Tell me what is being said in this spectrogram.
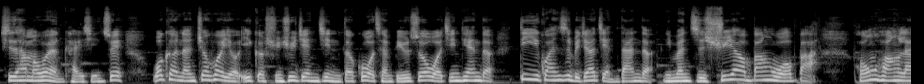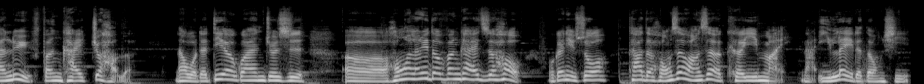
其实他们会很开心。所以我可能就会有一个循序渐进的过程。比如说，我今天的第一关是比较简单的，你们只需要帮我把红、黄、蓝、绿分开就好了。那我的第二关就是，呃，红、黄、蓝、绿都分开之后，我跟你说，它的红色、黄色可以买哪一类的东西，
